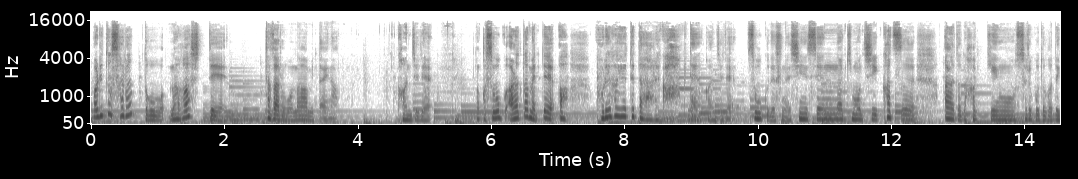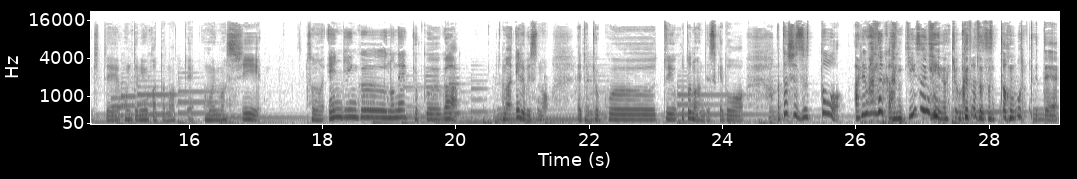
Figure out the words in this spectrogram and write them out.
割とさらっと流してただろうなみたいな。感じで。なんかすごく改めてあこれが言ってたあれかみたいな感じで。すごくですね新鮮な気持ちかつ新たな発見をすることができて本当に良かったなって思いますしそのエンディングのね曲がまあ、エルビスの、えっと、曲ということなんですけど私ずっとあれはなんかディズニーの曲だとずっと思ってて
